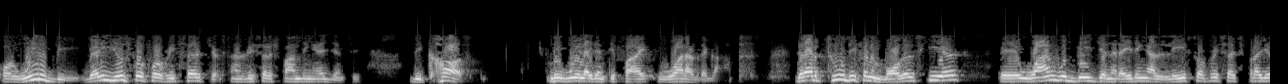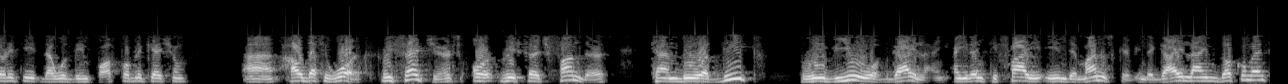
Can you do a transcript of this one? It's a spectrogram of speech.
or will be very useful for researchers and research funding agencies because they will identify what are the gaps. There are two different models here. Uh, one would be generating a list of research priority that would be in post-publication. Uh, how does it work? Researchers or research funders can do a deep review of guideline, identify in the manuscript, in the guideline document,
